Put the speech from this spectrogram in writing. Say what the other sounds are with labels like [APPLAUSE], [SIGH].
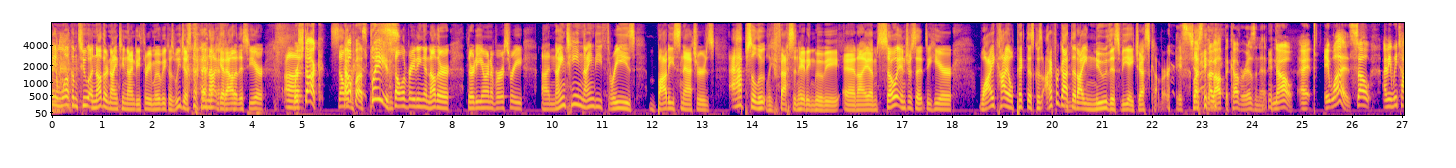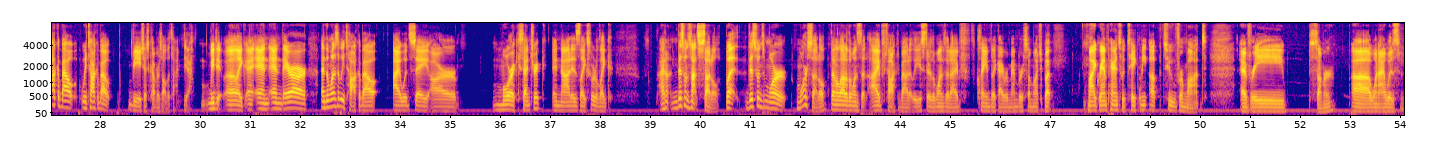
Everybody, and welcome to another 1993 movie because we just cannot get out of this year. [LAUGHS] Uh, We're stuck. celebra- Help us, [LAUGHS] please. Celebrating another 30 year anniversary. Uh, 1993's Body Snatchers. Absolutely fascinating movie. And I am so interested to hear why Kyle picked this because I forgot Mm. that I knew this VHS cover. It's just [LAUGHS] about the cover, isn't it? No, it, it was. So, I mean, we talk about we talk about VHS covers all the time. Yeah. we do. Uh, like, and and there are and the ones that we talk about, I would say, are more eccentric and not as like sort of like I don't. This one's not subtle, but this one's more more subtle than a lot of the ones that I've talked about. At least they're the ones that I've claimed like I remember so much. But my grandparents would take me up to Vermont every summer uh, when I was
